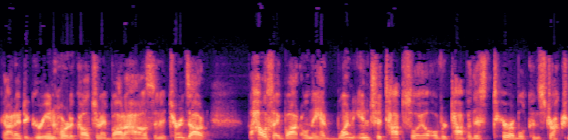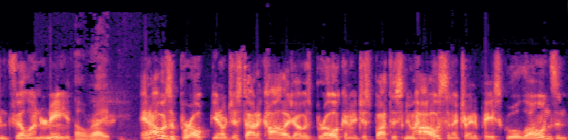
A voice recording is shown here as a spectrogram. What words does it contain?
got a degree in horticulture, and I bought a house. And it turns out the house I bought only had one inch of topsoil over top of this terrible construction fill underneath. Oh, right. And I was a broke, you know, just out of college. I was broke and I just bought this new house and I tried to pay school loans and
